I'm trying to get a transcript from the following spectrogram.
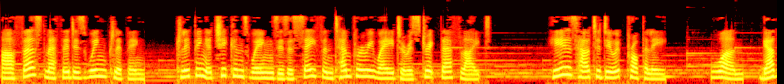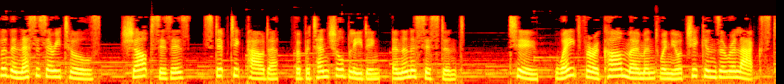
Our first method is wing clipping. Clipping a chicken's wings is a safe and temporary way to restrict their flight. Here's how to do it properly. 1. Gather the necessary tools, sharp scissors, styptic powder, for potential bleeding, and an assistant. 2. Wait for a calm moment when your chickens are relaxed.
